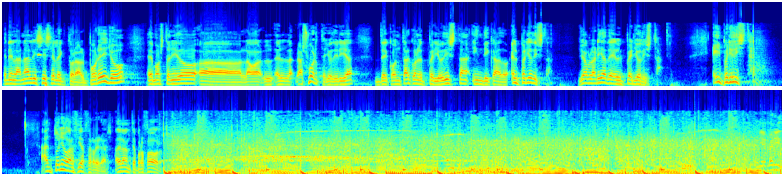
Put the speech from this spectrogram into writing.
en el análisis electoral. Por ello, hemos tenido la, la- la suerte, yo diría, de contar con el periodista indicado. El periodista. Yo hablaría del periodista. El periodista. Antonio García Ferreras. Adelante, por favor. Bienvenido,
